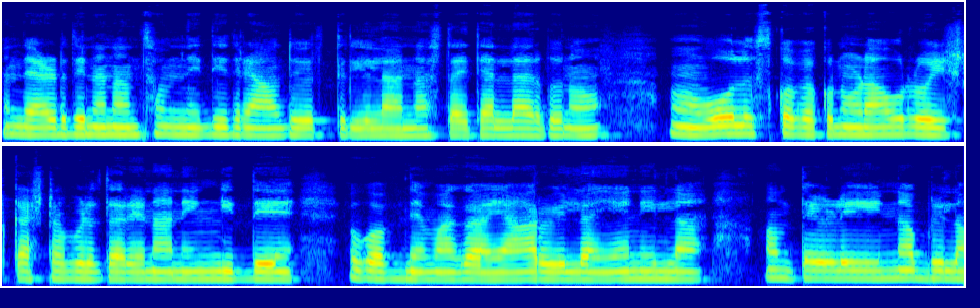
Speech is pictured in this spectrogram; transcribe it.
ಒಂದೆರಡು ದಿನ ನಾನು ಸುಮ್ಮನೆ ಇದ್ದಿದ್ರೆ ಯಾವುದೂ ಇರ್ತಿರ್ಲಿಲ್ಲ ಅನ್ನಿಸ್ತೈತೆ ಎಲ್ಲರಿಗೂ ಹೋಲಿಸ್ಕೋಬೇಕು ನೋಡು ಅವರು ಎಷ್ಟು ಕಷ್ಟ ಬೀಳ್ತಾರೆ, ನಾನು ಹಿಂಗಿದ್ದೆ ಒಬ್ಬನೇ ಮಗ, ಯಾರೂ ಇಲ್ಲ, ಏನಿಲ್ಲ ಅಂತೇಳಿ ಇನ್ನೊಬ್ರಿಲ್ಲ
